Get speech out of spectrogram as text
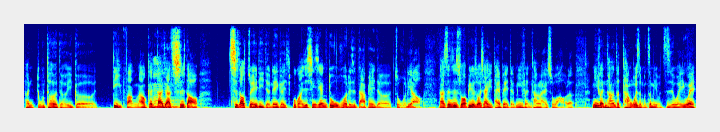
很独特的一个地方，然后跟大家吃到。吃到嘴里的那个，不管是新鲜度，或者是搭配的佐料，那甚至说，比如说像以台北的米粉汤来说好了，米粉汤的汤为什么这么有滋味？因为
